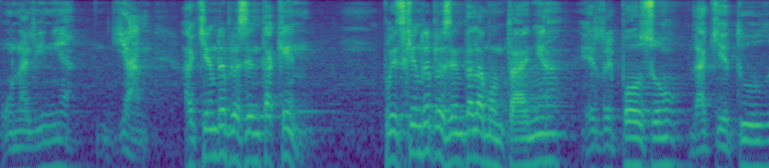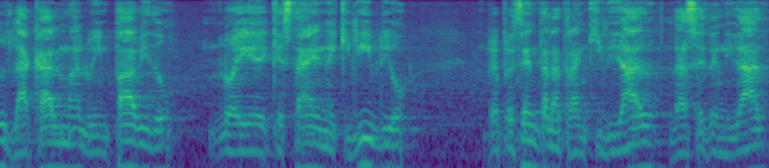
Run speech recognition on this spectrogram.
una línea Yan. ¿A quién representa Ken? Pues quien representa la montaña, el reposo, la quietud, la calma, lo impávido, lo que está en equilibrio, representa la tranquilidad, la serenidad,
